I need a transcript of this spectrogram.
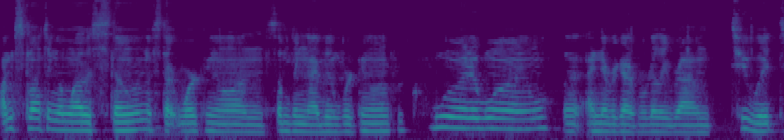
I'm smelting a lot of stone to start working on something I've been working on for quite a while, but I never got really around to it,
